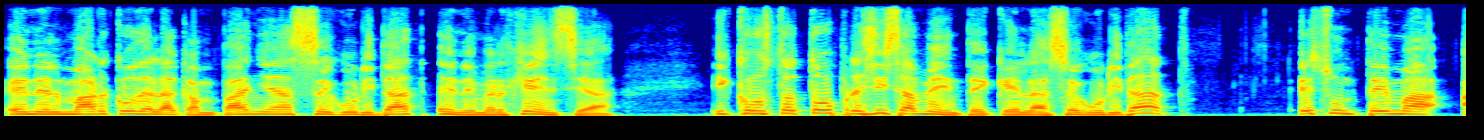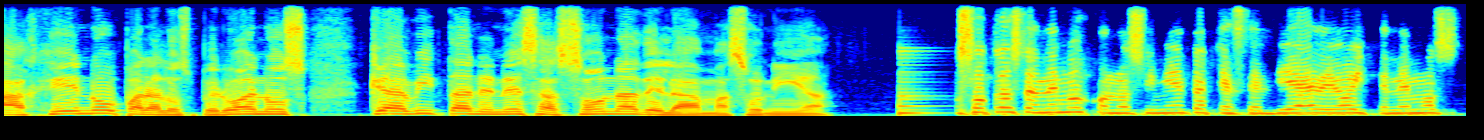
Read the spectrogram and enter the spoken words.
en el marco de la campaña Seguridad en Emergencia, y constató precisamente que la seguridad es un tema ajeno para los peruanos que habitan en esa zona de la Amazonía. Nosotros tenemos conocimiento que hasta el día de hoy tenemos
